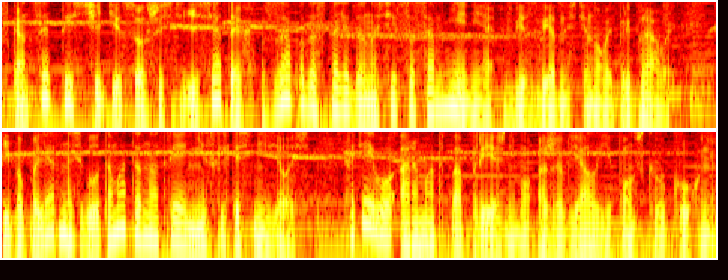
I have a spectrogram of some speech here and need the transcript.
в конце 1960-х с Запада стали доноситься сомнения в безвредности новой приправы, и популярность глутамата натрия несколько снизилась, хотя его аромат по-прежнему оживлял японскую кухню.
